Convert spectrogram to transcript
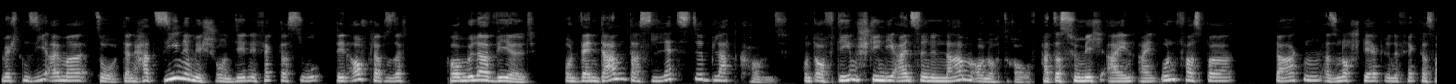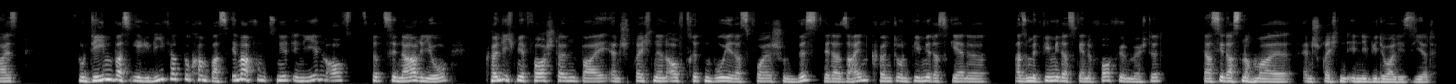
möchten Sie einmal, so, dann hat sie nämlich schon den Effekt, dass du den aufklappst und sagst, Frau Müller wählt. Und wenn dann das letzte Blatt kommt und auf dem stehen die einzelnen Namen auch noch drauf, hat das für mich ein, ein unfassbar starken, also noch stärkeren Effekt. Das heißt, zu dem, was ihr geliefert bekommt, was immer funktioniert in jedem Auftrittsszenario, könnte ich mir vorstellen, bei entsprechenden Auftritten, wo ihr das vorher schon wisst, wer da sein könnte und wie mir das gerne, also mit wem ihr das gerne vorführen möchtet, dass ihr das nochmal entsprechend individualisiert.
